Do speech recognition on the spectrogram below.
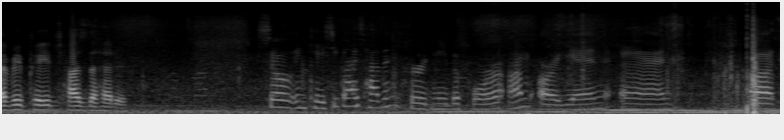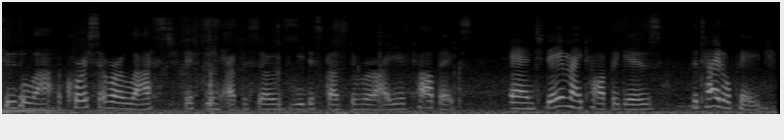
every page has the header. So, in case you guys haven't heard me before, I'm Aryan, and uh, through the la- course of our last 15 episodes, we discussed a variety of topics. And today, my topic is the title page.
